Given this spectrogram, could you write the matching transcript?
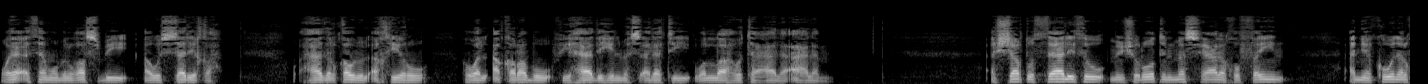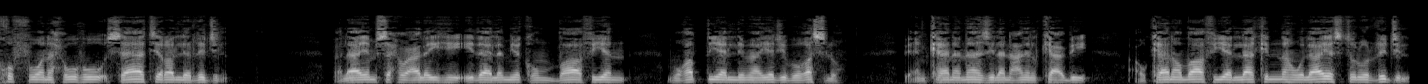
ويأثم بالغصب أو السرقة. وهذا القول الأخير هو الأقرب في هذه المسألة والله تعالى أعلم. الشرط الثالث من شروط المسح على الخفين أن يكون الخف ونحوه ساترا للرجل فلا يمسح عليه إذا لم يكن ضافيا مغطيا لما يجب غسله بأن كان نازلا عن الكعب أو كان ضافيا لكنه لا يستر الرجل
